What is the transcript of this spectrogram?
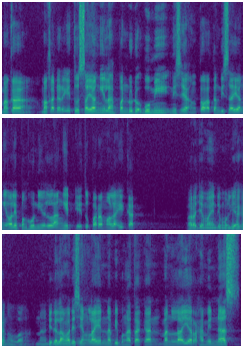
Maka maka dari itu sayangilah penduduk bumi niscaya engkau akan disayangi oleh penghuni langit yaitu para malaikat. Para jemaah yang dimuliakan Allah. Nah, di dalam hadis yang lain Nabi mengatakan man la yarhamin nas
